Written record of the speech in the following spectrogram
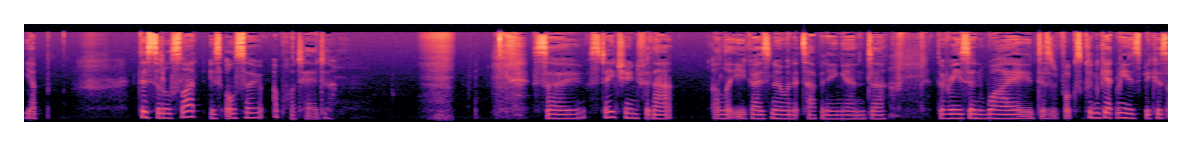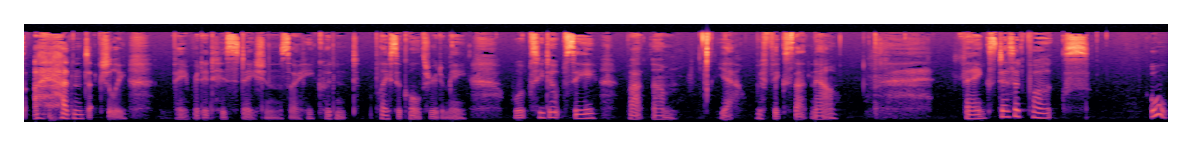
Yep. This little slut is also a pothead. So stay tuned for that. I'll let you guys know when it's happening and. Uh, the reason why Desert Fox couldn't get me is because I hadn't actually favorited his station, so he couldn't place a call through to me. Whoopsie doopsie. But um, yeah, we've fixed that now. Thanks, Desert Fox. Oh,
